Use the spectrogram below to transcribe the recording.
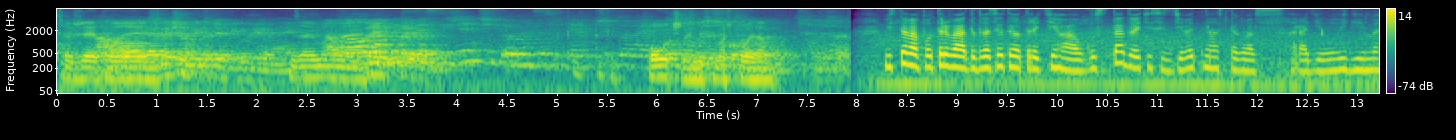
Cože je to zaujímavé. Poučné by som až povedal. Výstava potrvá do 23. augusta 2019, tak vás radi uvidíme.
